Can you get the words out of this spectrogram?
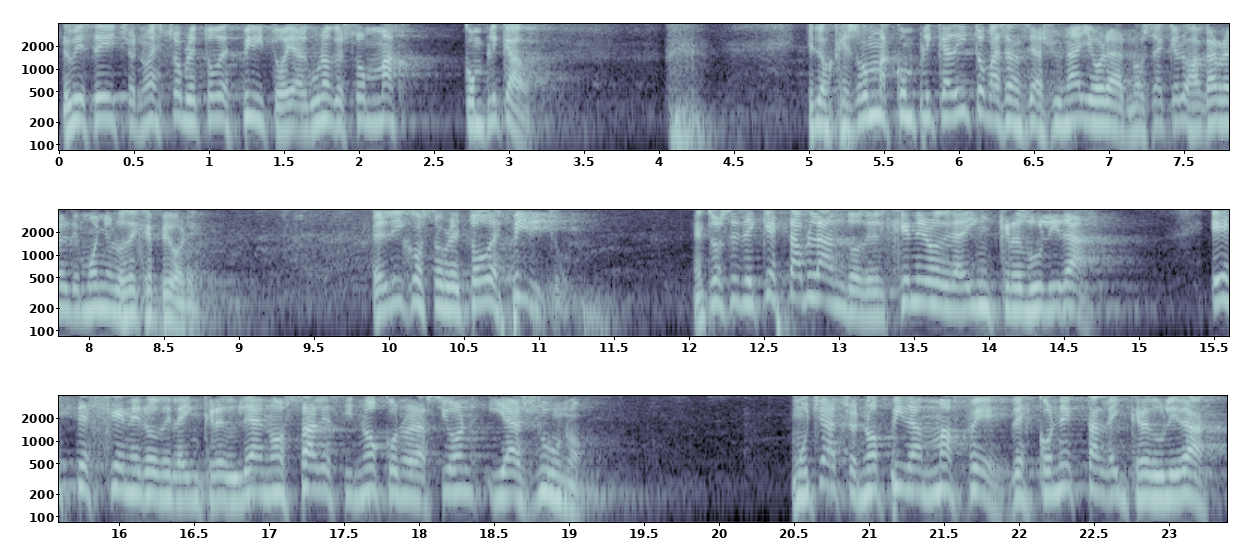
Le hubiese dicho, no es sobre todo espíritu, hay algunos que son más complicados. Y los que son más complicaditos, váyanse a ayunar y orar, no sea que los agarre el demonio y los deje peores. Él dijo sobre todo espíritu. Entonces, ¿de qué está hablando? Del género de la incredulidad. Este género de la incredulidad no sale sino con oración y ayuno. Muchachos, no pidan más fe, desconectan la incredulidad.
